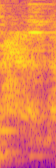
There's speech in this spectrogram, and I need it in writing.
Amen.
